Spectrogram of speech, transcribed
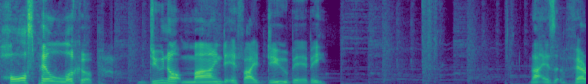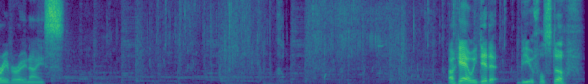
Horse pill luck up. Do not mind if I do, baby. That is very, very nice. Okay, we did it. Beautiful stuff.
